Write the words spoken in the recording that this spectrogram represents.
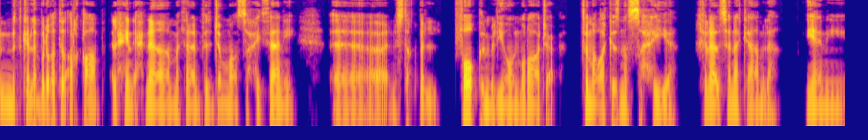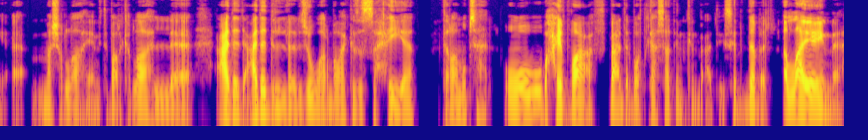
نتكلم بلغة الأرقام الحين إحنا مثلا في التجمع الصحي الثاني آه، نستقبل فوق المليون مراجع في مراكزنا الصحية خلال سنة كاملة. يعني آه، ما شاء الله يعني تبارك الله ال- عدد عدد الزوار المراكز الصحية ترى مو بسهل و- وبحيتضاعف بعد البودكاست هذا يمكن بعد يصير دبل الله يعيننا.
